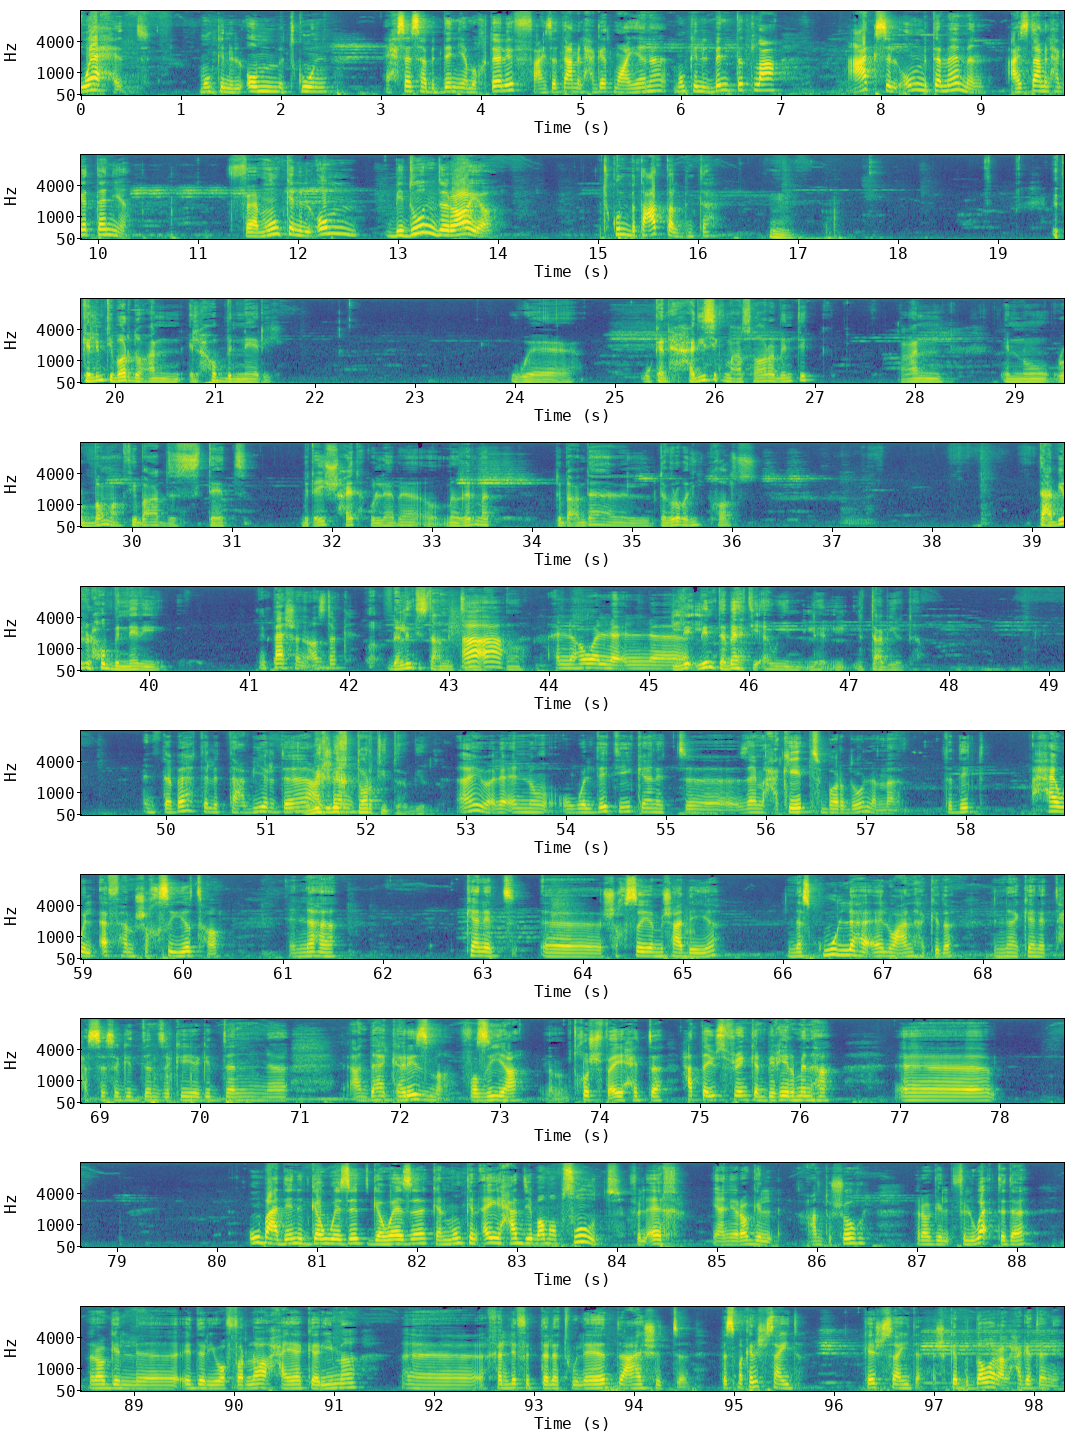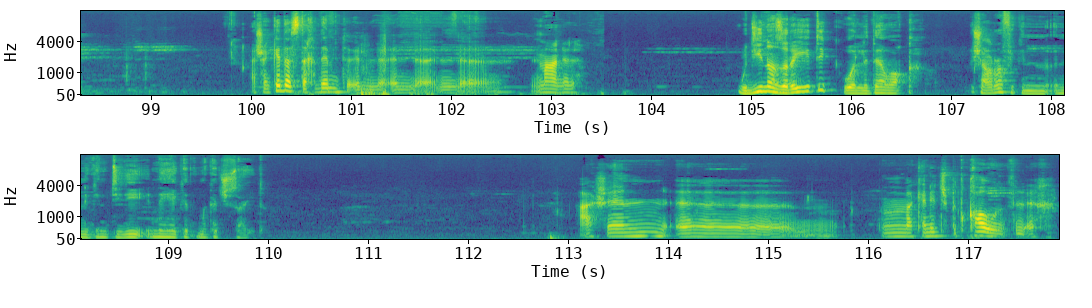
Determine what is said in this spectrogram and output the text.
واحد. ممكن الأم تكون إحساسها بالدنيا مختلف عايزة تعمل حاجات معينة. ممكن البنت تطلع عكس الأم تماما عايزة تعمل حاجات تانية. فممكن الأم بدون دراية تكون بتعطل بنتها. مم. اتكلمتي برضو عن الحب الناري. و... وكان حديثك مع سارة بنتك عن إنه ربما في بعض الستات بتعيش حياتها كلها بقى من غير ما تبقى عندها التجربة دي خالص. تعبير الحب الناري. الباشن قصدك؟ ده اللي انت استعملتيه. آه آه. اللي هو ال ليه, انتبهتي قوي للتعبير ده؟ انتبهت للتعبير ده وليه ليه عشان اخترتي التعبير ده؟ أيوه لأنه والدتي كانت آه، زي ما حكيت برضو لما ابتديت أحاول أفهم شخصيتها إنها كانت آه، شخصية مش عادية. الناس كلها قالوا عنها كده إنها كانت حساسة جدا ذكية جدا آه، عندها كاريزما فظيع لما بتخش في أي حتة حتى يوسف رين كان بيغير منها. آه، وبعدين اتجوزت جوازة. كان ممكن أي حد يبقى مبسوط في الآخر. يعني راجل عنده شغل راجل في الوقت ده راجل آه، قدر يوفر لها حياة كريمة آه، خلفت ثلاث ولاد عاشت بس ما كانتش سعيدة ما كانتش سعيدة عشان كانت بتدور على حاجة تانية. عشان كده استخدمت ال- ال- ال- المعنى ده. ودي نظريتك ولا ده واقع؟ مش عرفك إن إنك أنت دي إن هي كانت ما كانتش سعيدة. عشان آه، ما كانتش بتقاوم في الآخر.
